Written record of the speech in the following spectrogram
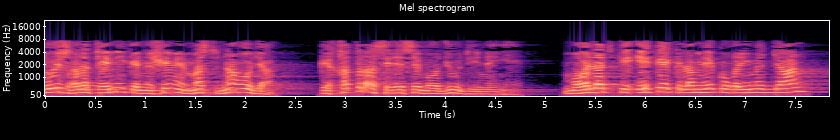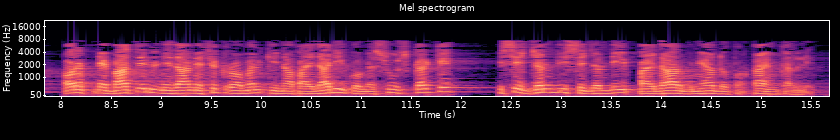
تو اس غلط فہمی کے نشے میں مست نہ ہو جا کہ خطرہ سرے سے موجود ہی نہیں ہے۔ مہلت کے ایک ایک لمحے کو غریمت جان اور اپنے باطل نظام فکر و عمل کی ناپائیداری کو محسوس کر کے اسے جلدی سے جلدی پائیدار بنیادوں پر قائم کر لے۔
